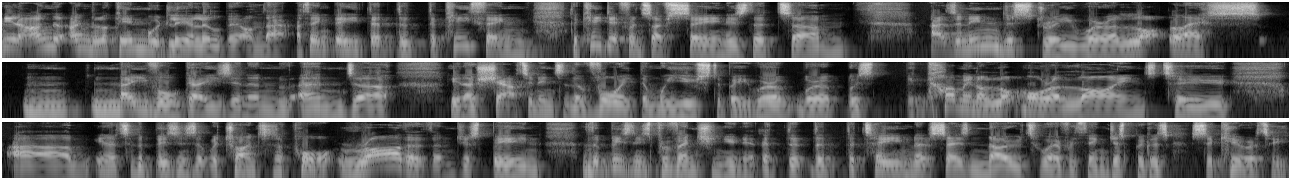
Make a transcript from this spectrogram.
you know I'm, going to look inwardly a little bit on that. I think the, the, the, key thing, the key difference I've seen is that um, as an industry, we're a lot less navel gazing and and uh, you know shouting into the void than we used to be. We're we're, we're becoming a lot more aligned to, um, you know, to the business that we're trying to support, rather than just being the business prevention unit, the, the, the, the team that says no to everything just because security.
